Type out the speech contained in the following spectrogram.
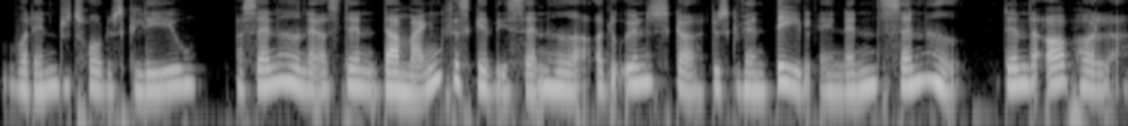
hvordan du tror, du skal leve. Og sandheden er også den, der er mange forskellige sandheder, og du ønsker, du skal være en del af en anden sandhed. Dem, der opholder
